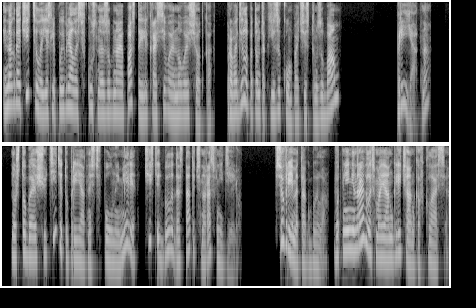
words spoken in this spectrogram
Иногда чистила, если появлялась вкусная зубная паста или красивая новая щетка. Проводила потом так языком по чистым зубам. Приятно. Но чтобы ощутить эту приятность в полной мере, чистить было достаточно раз в неделю. Все время так было. Вот мне не нравилась моя англичанка в классе.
